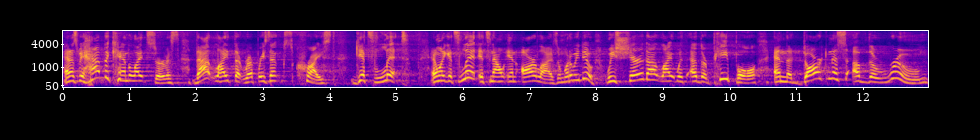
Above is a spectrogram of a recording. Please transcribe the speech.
And as we have the candlelight service, that light that represents Christ gets lit and when it gets lit, it's now in our lives. And what do we do? We share that light with other people, and the darkness of the room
